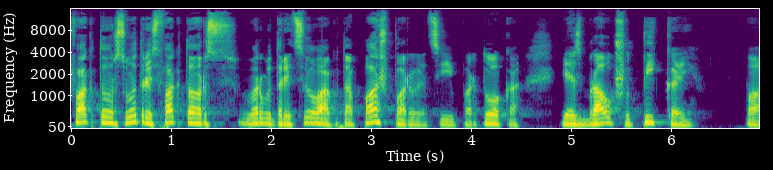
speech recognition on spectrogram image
faktors. Otrais faktors varbūt arī cilvēku tā pašpārliecība par to, ka, ja es braukšu tikai pa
